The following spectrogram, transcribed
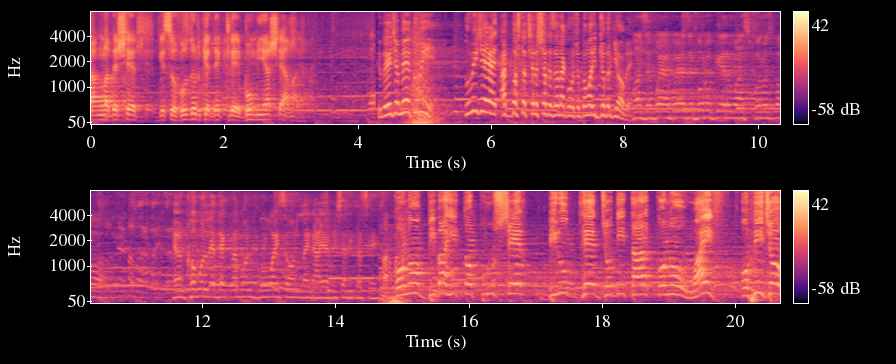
বাংলাদেশের কিছু হুজুরকে দেখলে বমি আসে আমার। কিন্তু এই যে মেয়ে তুমি তুমি যে আট দশটা ছেলের সাথে জেনা করেছ তোমার ইজ্জতের কি হবে? এখন খবর দেখলাম বউ আইছে অনলাইনে আয়া বিচার দিতেছে। কোন বিবাহিত পুরুষের বিরুদ্ধে যদি তার কোনো ওয়াইফ অভিযোগ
